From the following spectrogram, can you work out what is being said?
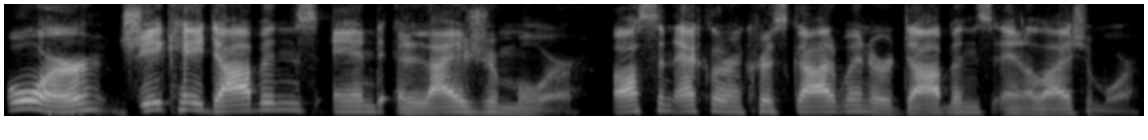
or J.K. Dobbins and Elijah Moore? Austin Ekeler and Chris Godwin, or Dobbins and Elijah Moore?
